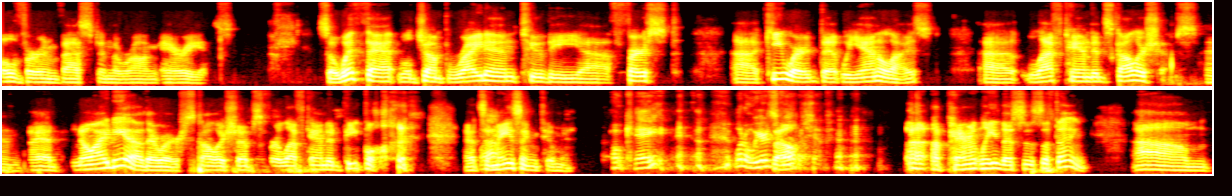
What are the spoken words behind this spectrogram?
overinvest in the wrong areas. So, with that, we'll jump right into the uh, first uh, keyword that we analyzed uh, left-handed scholarships. And i had no idea there were scholarships for left-handed people. That's Wow. amazing to me. Okay, what a weird Well, scholarship. uh, apparently this is the thing. Um,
